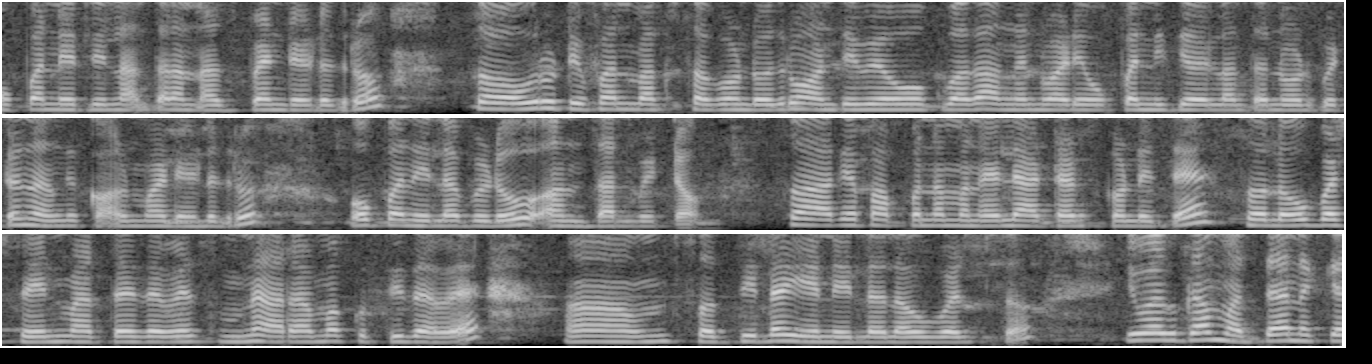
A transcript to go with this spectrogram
ಓಪನ್ ಇರಲಿಲ್ಲ ಅಂತ ನನ್ನ ಹಸ್ಬೆಂಡ್ ಹೇಳಿದ್ರು. ಸೊ ಅವರು ಟಿಫನ್ ಬಾಕ್ಸ್ ತೊಗೊಂಡೋದ್ರು. ಆನ್ ದಿ ಹೋಗುವಾಗ ಅಂಗನವಾಡಿ ಓಪನ್ ಇದೆಯೋ ಇಲ್ಲ ಅಂತ ನೋಡಿಬಿಟ್ಟು ನನಗೆ ಕಾಲ್ ಮಾಡಿ ಹೇಳಿದ್ರು. ಓಪನ್ ಇಲ್ಲ ಬಿಡು ಅಂತ ಅಂದ್ಬಿಟ್ಟು ಸೊ ಹಾಗೆ ಪಾಪನ ಮನೆಯಲ್ಲೇ ಆಟ ಆಡಿಸ್ಕೊಂಡಿದ್ದೆ. ಸೊ ಲವ್ ಬರ್ಡ್ಸ್ ಏನು ಮಾಡ್ತಾ ಇದ್ದಾವೆ? ಸುಮ್ಮನೆ ಆರಾಮಾಗಿ ಕೂತಿದ್ದಾವೆ. ಸದ್ದಿಲ್ಲ ಏನಿಲ್ಲ ಲವ್ ಬರ್ಡ್ಸ್ದು. ಇವಾಗ ಮಧ್ಯಾಹ್ನಕ್ಕೆ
